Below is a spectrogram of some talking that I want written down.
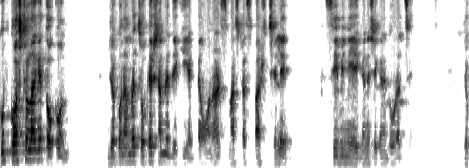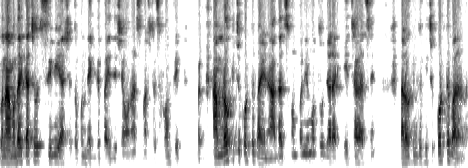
খুব কষ্ট লাগে তখন, যখন আমরা চোখের সামনে দেখি একটা অনার্স মাস্টার্স পাস ছেলে সিবি নিয়ে এখানে সেখানে দৌড়াচ্ছে। যখন আমাদের কাছেও সিবি আসে, তখন দেখতে পাই যে সে অনার্স মাস্টার্স কমপ্লিট। বাট আমরাও কিছু করতে পারি না। আদার্স কোম্পানির মতো যারা এইচআর আছে, তারাও কিন্তু কিছু করতে পারে না।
